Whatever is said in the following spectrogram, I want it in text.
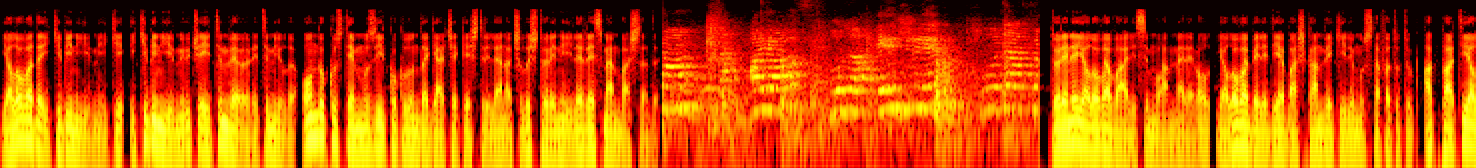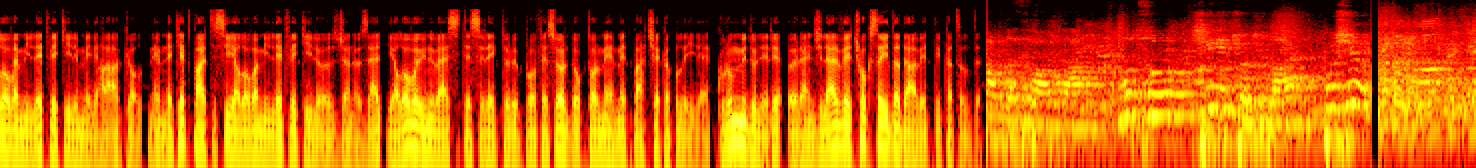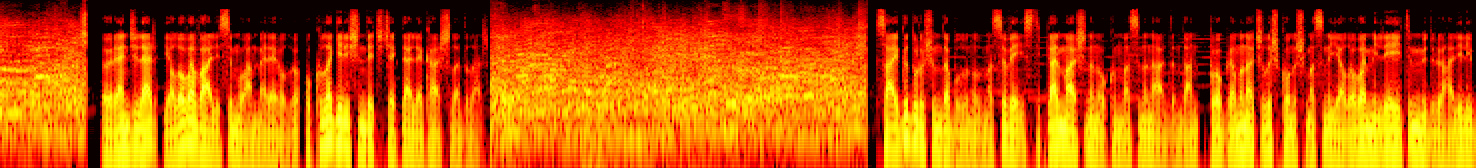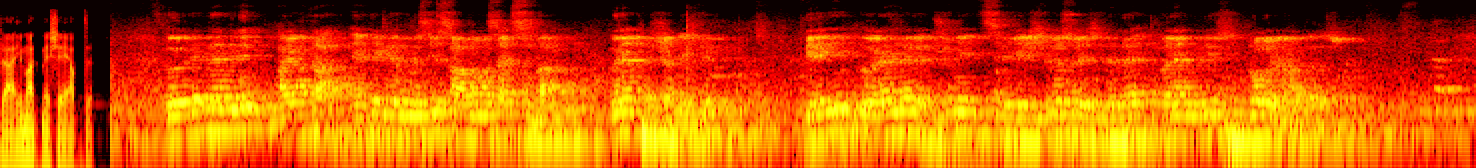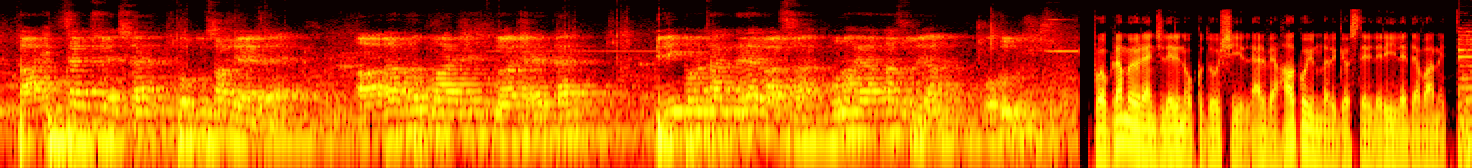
Yalova'da 2022-2023 eğitim ve öğretim yılı 19 Temmuz İlkokulu'nda gerçekleştirilen açılış töreniyle resmen başladı. Ayaz, Burada. Ecrin, Burada. Törene Yalova Valisi Muammer Erol, Yalova Belediye Başkan Vekili Mustafa Tutuk, AK Parti Yalova Milletvekili Meliha Akyol, Memleket Partisi Yalova Milletvekili Özcan Özel, Yalova Üniversitesi Rektörü Profesör Doktor Mehmet Bahçekapılı ile kurum müdürleri, öğrenciler ve çok sayıda davetli katıldı. haftası bu hafta. Mutlu, Öğrenciler, Yalova Valisi Muammer Erol'u okula gelişinde çiçeklerle karşıladılar. Saygı duruşunda bulunulması ve İstiklal Marşı'nın okunmasının ardından, programın açılış konuşmasını Yalova Milli Eğitim Müdürü Halil İbrahim Akmeşe yaptı. öğretmenlerin hayata entegre edilmesini sağlaması açısından önem taşıyan eğitim, bireyin öğrenme ve düşünme yetisini geliştirme sürecinde de önemli bir rol oynamaktadır. Tarihsel süreçten toplumsal değerlere, muhacir- muhaceretten bireyi donatan neler varsa onu hayata hazırlayan okuldur. Program öğrencilerin okuduğu şiirler ve halk oyunları gösterileriyle devam etti.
